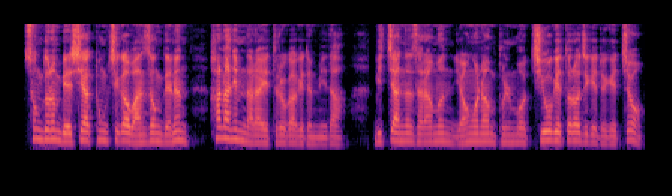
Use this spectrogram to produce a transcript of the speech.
성도는 메시아 통치가 완성되는 하나님 나라에 들어가게 됩니다. 믿지 않는 사람은 영원한 불못 지옥에 떨어지게 되겠죠.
